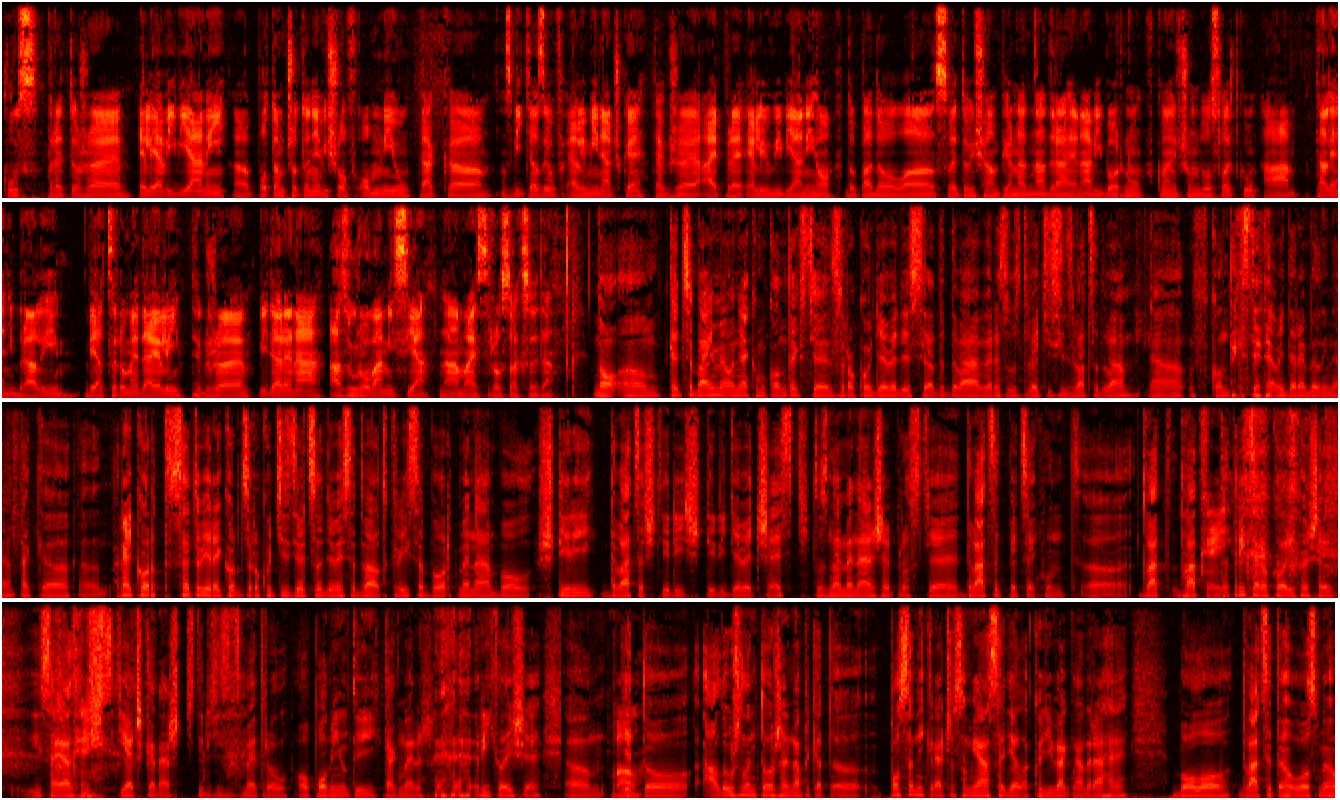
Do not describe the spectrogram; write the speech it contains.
kus, pretože Elia Viviani po tom, čo to nevyšlo v Omniu, tak zvíťazil v eliminačke, takže aj pre Eliu Vivianiho dopadol svetový šampionát na dráhe na výbornú v konečnom dôsledku a Taliani brali viacero medaily, takže vydarená azurová misia na majstrovstvách sveta. No, um, keď sa bavíme o nejakom kontexte z rokov 92 versus 2022 uh, v kontexte Davida Rebelina, tak uh, rekord, svetový rekord z roku 1992 od Chrisa Boardmana bol 4, 24, 4, 9, 6. To znamená, že proste 25 sekúnd, uh, 20, okay. 30 rokov rýchlejšie sa jazdí okay. stiačka na 4000 metrov o pol minúty takmer rýchlejšie. Um, wow. Je to, ale už len to, že napríklad uh, posledný krát, čo som ja sedel ako divák na drahe, bolo 28.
